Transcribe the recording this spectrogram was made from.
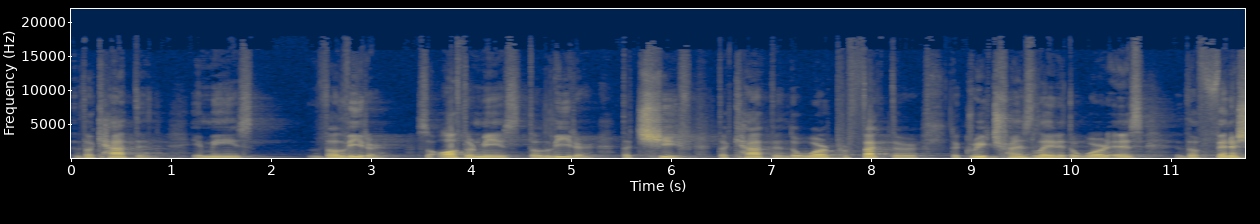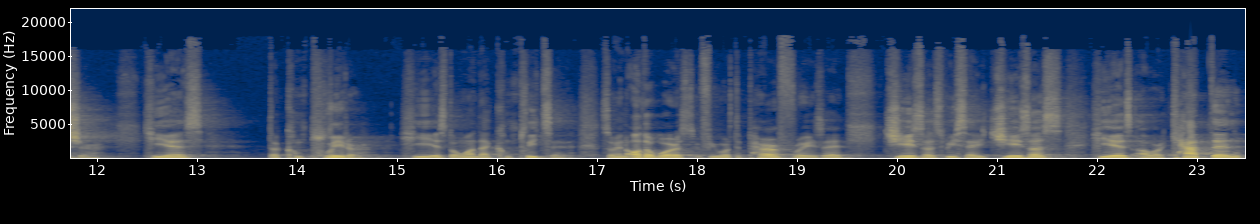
the captain. It means the leader. So author means the leader, the chief, the captain. The word perfecter, the Greek translated, the word is the finisher. He is the completer. He is the one that completes it. So, in other words, if we were to paraphrase it, Jesus, we say, Jesus, He is our captain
